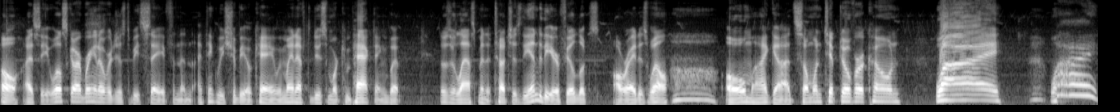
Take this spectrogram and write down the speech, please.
Oh, I see. Well, Scar, bring it over just to be safe, and then I think we should be okay. We might have to do some more compacting, but those are last-minute touches. The end of the airfield looks all right as well. Oh my God! Someone tipped over a cone. Why? Why?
